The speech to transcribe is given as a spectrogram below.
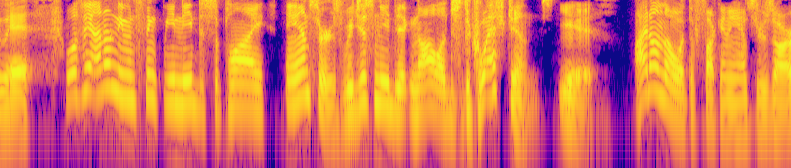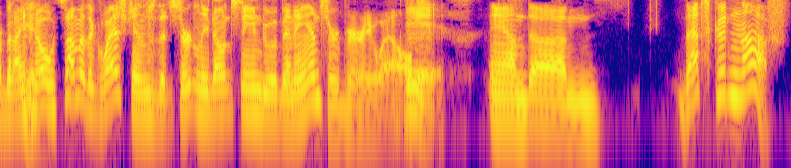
US. well, see, I don't even think we need to supply answers. We just need to acknowledge the questions. Yes. I don't know what the fucking answers are, but I Yeah. know some of the questions that certainly don't seem to have been answered very well. Yes. And um, that's good enough,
